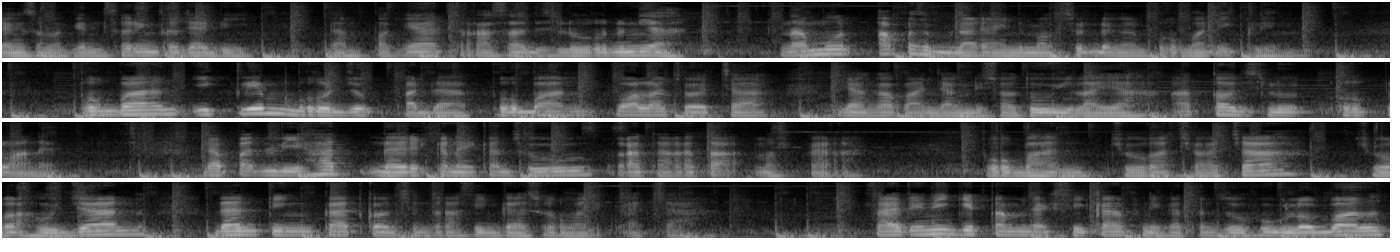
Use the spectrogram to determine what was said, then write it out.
yang semakin sering terjadi, dampaknya terasa di seluruh dunia. Namun, apa sebenarnya yang dimaksud dengan perubahan iklim? Perubahan iklim merujuk pada perubahan pola cuaca jangka panjang di suatu wilayah atau di seluruh planet. Dapat dilihat dari kenaikan suhu rata-rata atmosfer, perubahan curah cuaca, curah hujan, dan tingkat konsentrasi gas rumah kaca. Saat ini kita menyaksikan peningkatan suhu global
